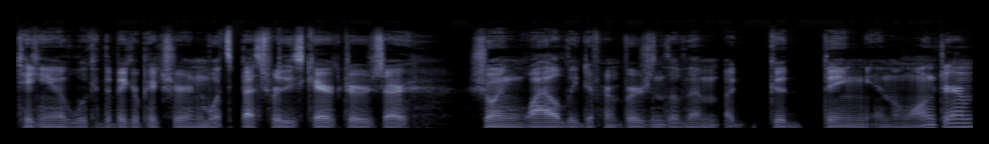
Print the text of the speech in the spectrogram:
taking a look at the bigger picture and what's best for these characters are showing wildly different versions of them a good thing in the long term.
